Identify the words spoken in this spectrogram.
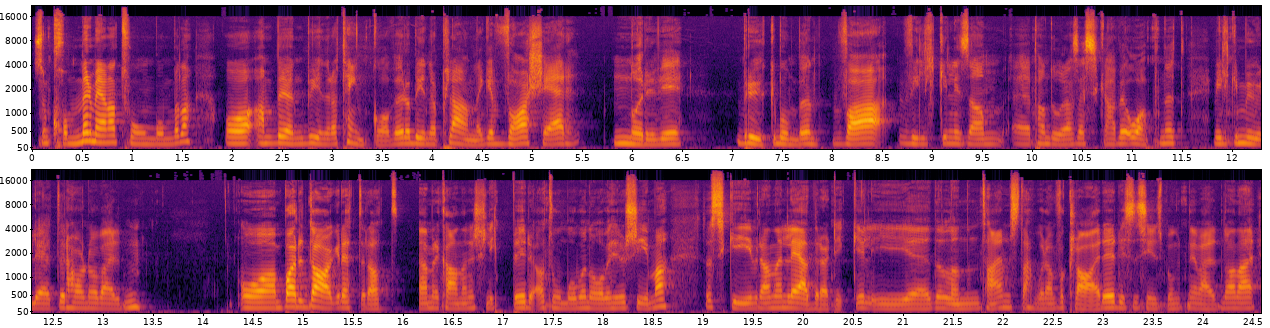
som kommer med en atombombe. Da. Og han begynner å tenke over og begynner å planlegge hva skjer når vi bruker bomben. Hva, hvilken liksom, eh, Pandoras eske har vi åpnet? Hvilke muligheter har nå verden? Og bare dager etter at amerikanerne slipper atombomben over Hiroshima, så skriver han en lederartikkel i eh, The London Times da, hvor han forklarer disse synspunktene i verden. Og han er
